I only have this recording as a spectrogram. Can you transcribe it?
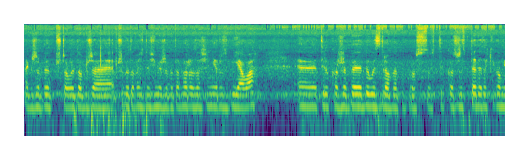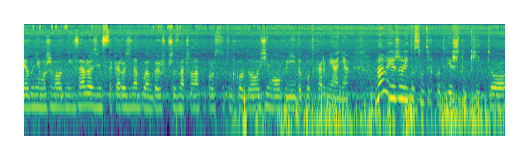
tak żeby pszczoły dobrze przygotować do zimy, żeby ta waroza się nie rozwijała, e, tylko żeby były zdrowe po prostu, tylko że wtedy takiego miodu nie możemy od nich zabrać, więc taka rodzina byłaby już przeznaczona po prostu tylko do zimowli, do podkarmiania. No ale jeżeli to są tylko dwie sztuki, to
